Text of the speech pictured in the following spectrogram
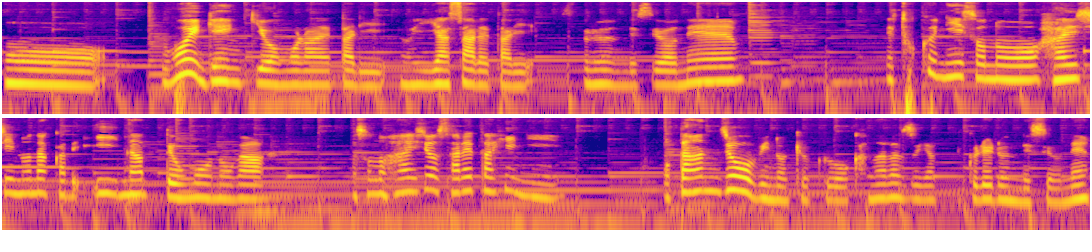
もう、すごい元気をもらえたり、癒されたりするんですよね。で特にその配信の中でいいなって思うのが、その配信をされた日に、お誕生日の曲を必ずやってくれるんですよね。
